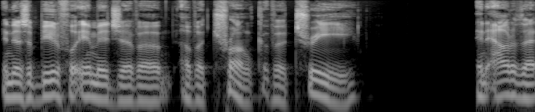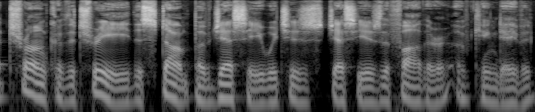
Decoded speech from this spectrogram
And there's a beautiful image of a, of a trunk of a tree. And out of that trunk of the tree, the stump of Jesse, which is Jesse is the father of King David,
